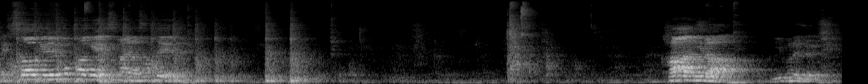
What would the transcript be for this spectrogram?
x 더하기 1 곱하기 x 마이너스 3 되겠네. 가 아니라 미분해줘야지.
